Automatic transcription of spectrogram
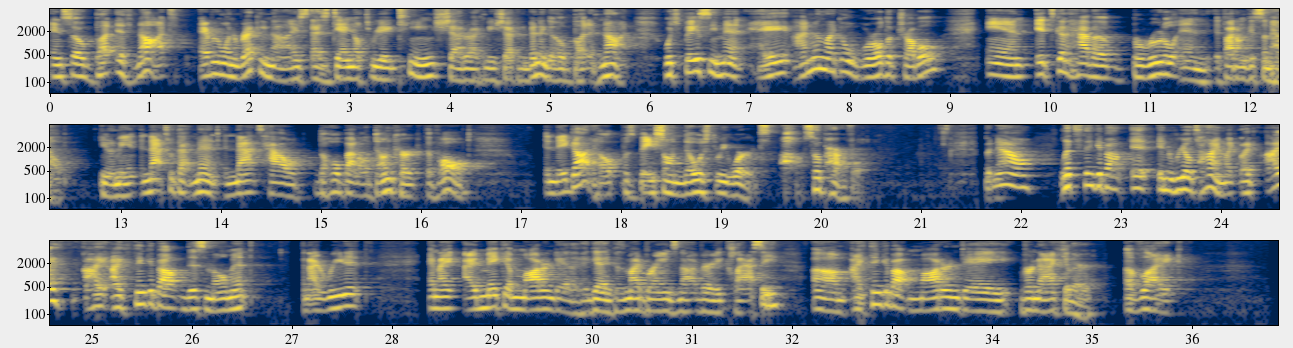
And so, but if not, everyone recognized as Daniel 3:18, Shadrach, Meshach, and Abednego, but if not, which basically meant, hey, I'm in like a world of trouble, and it's gonna have a brutal end if I don't get some help. You know what I mean? And that's what that meant, and that's how the whole Battle of Dunkirk evolved. And they got help was based on those three words. Oh, so powerful. But now let's think about it in real time. Like, like I, I, I think about this moment, and I read it and I, I make a modern day like again because my brain's not very classy um, i think about modern day vernacular of like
